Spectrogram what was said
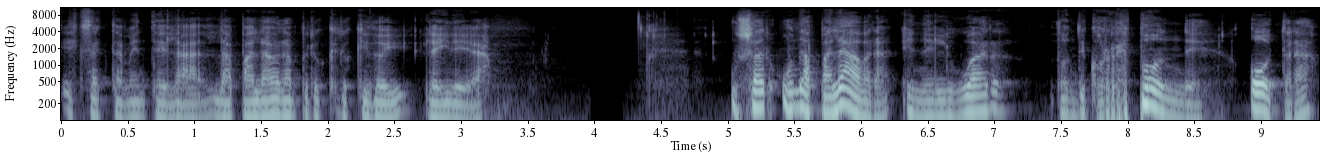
exactamente la, la palabra, pero creo que doy la idea. Usar una palabra en el lugar donde corresponde otra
